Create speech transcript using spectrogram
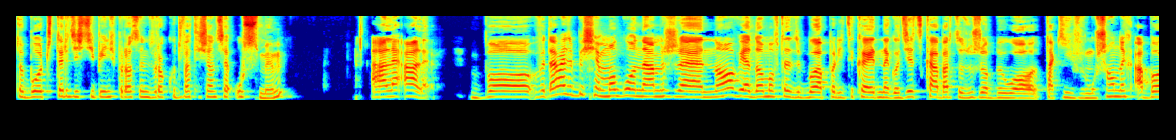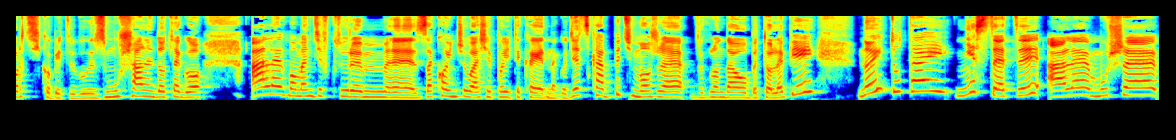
to było 45% w roku 2008, ale, ale bo wydawać by się mogło nam, że no wiadomo, wtedy była polityka jednego dziecka, bardzo dużo było takich wymuszonych aborcji, kobiety były zmuszane do tego, ale w momencie, w którym e, zakończyła się polityka jednego dziecka, być może wyglądałoby to lepiej. No i tutaj niestety, ale muszę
